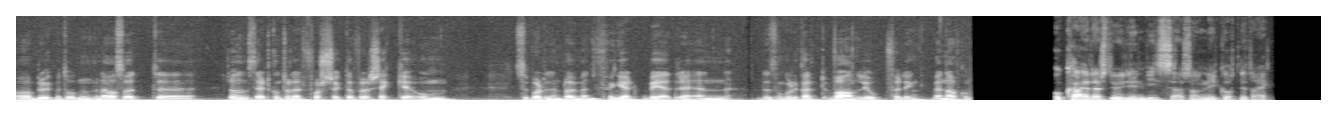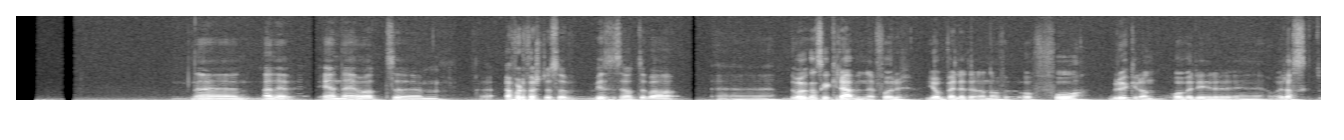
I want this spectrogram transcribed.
og bruke metoden. Men det var også et uh, randomisert, kontrollert forsøk da, for å sjekke om supported employment fungerte bedre enn det som ble kalt vanlig oppfølging ved Nav-kontoret. Og hva er det studien viser, sånn i korte trekk? Uh, nei, det ene er jo at um, ja, For det første så viser det seg at det var Eh, det var ganske krevende for jobbveilederne å, å, få brukerne over i, eh, raskt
